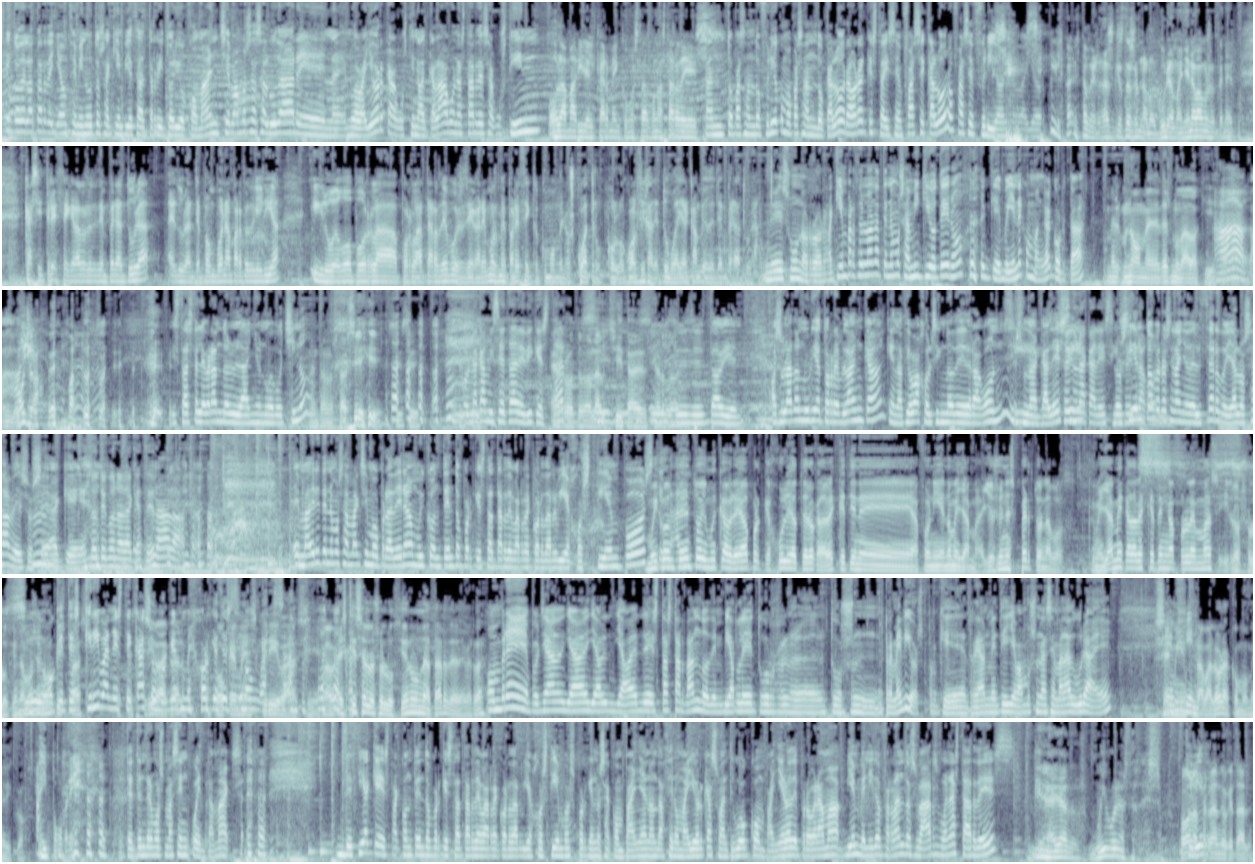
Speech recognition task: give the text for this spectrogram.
las 5 de la tarde y 11 minutos aquí empieza el territorio Comanche. Vamos a saludar en Nueva York a Agustín Alcalá. Buenas tardes, Agustín. Hola, Mari del Carmen, ¿cómo estás? Buenas tardes. Tanto pasando frío como pasando calor. ¿Ahora que estáis en fase calor o fase frío en Nueva York? Sí, la, la, verdad es que esto es una locura. Mañana vamos a tener casi 13 grados de temperatura eh, durante buena parte del día y luego por la, por la tarde pues llegaremos, me parece que como menos 4, con lo cual fíjate tú, vaya el cambio de temperatura. Es un horror. Aquí en Barcelona tenemos a Miki Otero, que viene con manga corta. Me, no, me he desnudado aquí. Ah, para, oye. ¿Estás celebrando el año nuevo chino? Sí, sí, sí. Con una camiseta de Big Star. He roto la huchita del sí, cerdo. Sí, sí, está bien. A su lado Nuria Torreblanca, que nació bajo el signo de dragón, Sí, es una calesi. soy una calesi, Lo soy siento, dragón. pero es el año del cerdo, ya lo sabes, o sea que... No tengo nada que hacer. Nada. En Madrid tenemos a Máximo Pradera, muy contento porque esta tarde va a recordar viejos tiempos. Muy contento y muy cabreado porque Julia Otero cada vez que tiene afonía no me llama. Yo soy un experto en la voz. Que me llame cada vez que tenga problemas y lo solucionamos Sí, en un o que te escriba en este te caso, porque es mejor que o te que me escriba, sí. Es que se lo soluciono una tarde, de verdad. Hombre, pues ya, ya, ya, ya estás tardando de enviarle tus, eh, tus remedios, porque realmente llevamos una semana dura, ¿eh? Se en me fin. infravalora como médico. Ay, pobre. Te tendremos más en cuenta, Max. Decía que está contento porque esta tarde va a recordar viejos tiempos porque nos acompaña en Onda Cero Mallorca su antiguo compañero de programa. Bienvenido, Fernando Svars. Buenas tardes. Bien hallados. Muy buenas tardes. Hola. Fernando, ¿qué tal?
